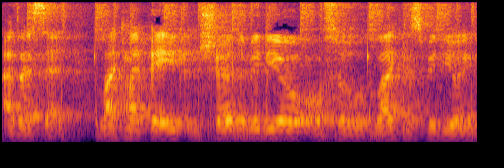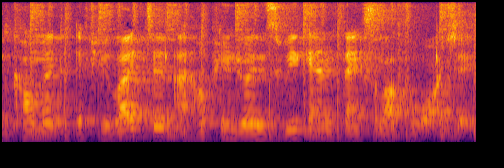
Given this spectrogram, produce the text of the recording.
as I said, like my page and share the video. Also, like this video and comment if you liked it. I hope you enjoyed this weekend. Thanks a lot for watching.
